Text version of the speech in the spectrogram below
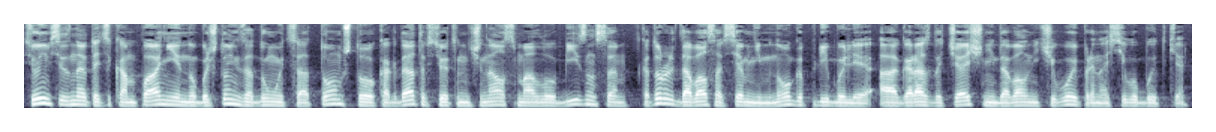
Сегодня все знают эти компании, но большинство не задумывается о том, что когда-то все это начиналось с малого бизнеса, который давал совсем немного прибыли, а гораздо чаще не давал ничего и приносил убытки.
